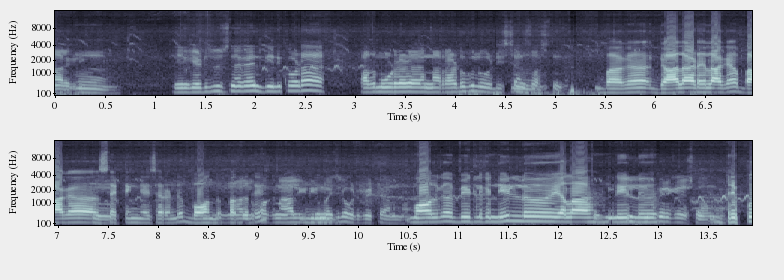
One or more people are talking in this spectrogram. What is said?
నాలుగు దీనికి ఎటు చూసినా కానీ దీనికి కూడా పదమూడున్నర అడుగులు డిస్టెన్స్ వస్తుంది. బాగా గాలాడేలాగా బాగా సెట్టింగ్ చేశారండి. బాగుంది పద్ధతి. ఒక నాలుగింటికి మధ్యలో ఒకటి పెట్టాను మామూలుగా వీటికి నీళ్ళు ఎలా నీళ్ళు డ్రిప్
